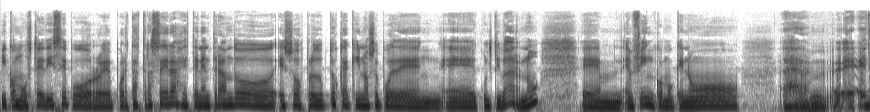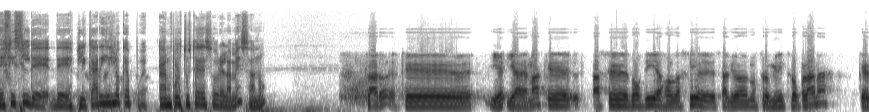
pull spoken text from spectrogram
y como usted dice, por eh, puertas traseras estén entrando esos productos que aquí no se pueden eh, cultivar. ¿no? Em, en fin, como que no... Em, es difícil de, explicar y es lo que han puesto ustedes sobre la mesa, ¿no? Claro, es que, y, además que hace dos días o algo así eh, salió nuestro ministro Plana, que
